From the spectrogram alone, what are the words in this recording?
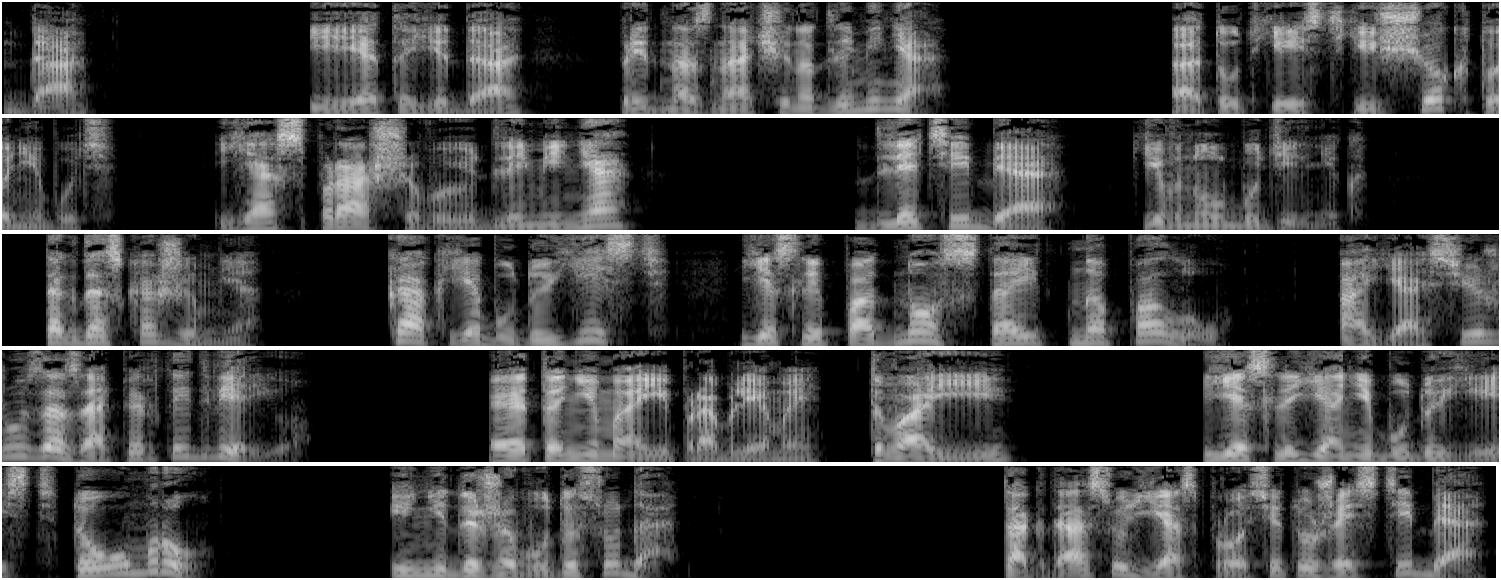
«Да». «И эта еда предназначена для меня?» «А тут есть еще кто-нибудь?» «Я спрашиваю, для меня?» «Для тебя», — кивнул будильник. «Тогда скажи мне, как я буду есть, если поднос стоит на полу, а я сижу за запертой дверью? Это не мои проблемы, твои. Если я не буду есть, то умру и не доживу до суда. Тогда судья спросит уже с тебя.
